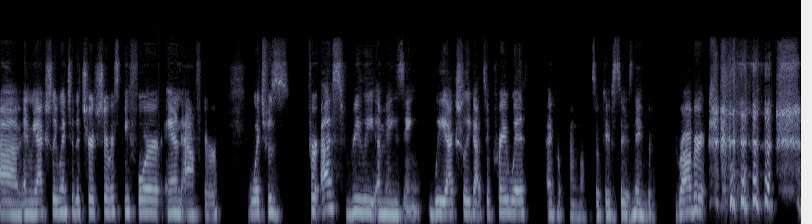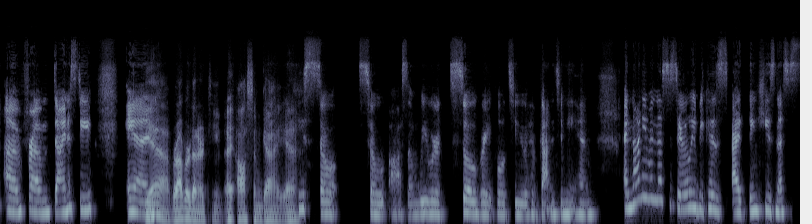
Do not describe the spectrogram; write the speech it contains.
Um, and we actually went to the church service before and after, which was for us really amazing. We actually got to pray with, I don't, I don't know if it's okay to say his name, but Robert um, from Dynasty. And yeah, Robert on our team. Awesome guy. Yeah. He's so, so awesome. We were so grateful to have gotten to meet him. And not even necessarily because I think he's necess-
